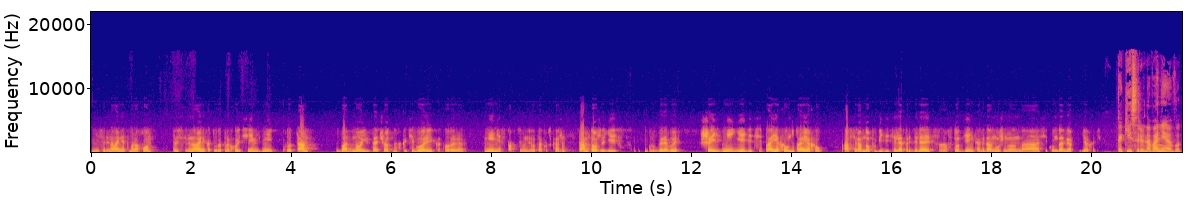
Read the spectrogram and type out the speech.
не соревнование, это марафон. То есть соревнование, которое проходит 7 дней. Вот там в одной из зачетных категорий, которые менее спортивные, вот так вот скажем, там тоже есть, грубо говоря, вы 6 дней едете, проехал, не проехал, а все равно победитель определяется в тот день, когда нужно на секундомер ехать. Какие соревнования вот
